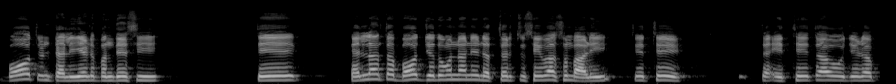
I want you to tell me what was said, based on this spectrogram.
ਬਹੁਤ ਇੰਟੈਲੀਜੈਂਟ ਬੰਦੇ ਸੀ ਤੇ ਪਹਿਲਾਂ ਤਾਂ ਬਹੁਤ ਜਦੋਂ ਉਹਨਾਂ ਨੇ 69 ਚ ਸੇਵਾ ਸੰਭਾਲੀ ਤੇ ਇੱਥੇ ਤਾਂ ਇੱਥੇ ਤਾਂ ਉਹ ਜਿਹੜਾ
